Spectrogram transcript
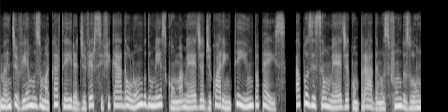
Mantivemos uma carteira diversificada ao longo do mês com uma média de 41 papéis. A posição média comprada nos fundos long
